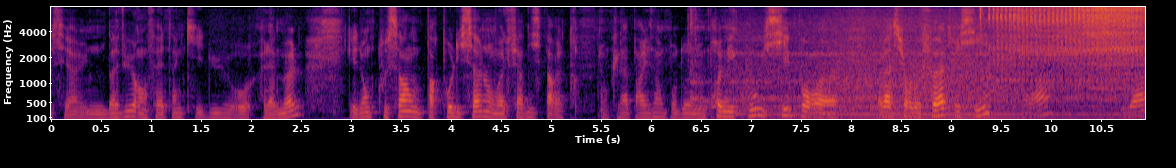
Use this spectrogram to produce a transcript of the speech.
C'est une bavure en fait hein, qui est due à la meule. Et donc tout ça, par polissage, on va le faire disparaître. Donc là, par exemple, on donne un premier coup ici pour. euh, voilà, sur le feutre ici. Voilà.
